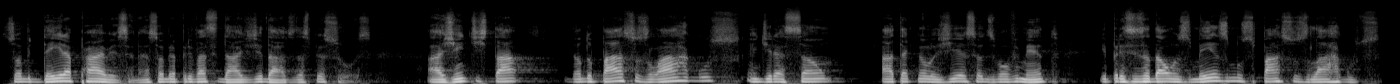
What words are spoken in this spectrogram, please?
sobre data privacy, né? sobre a privacidade de dados das pessoas. A gente está dando passos largos em direção à tecnologia e seu desenvolvimento e precisa dar os mesmos passos largos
